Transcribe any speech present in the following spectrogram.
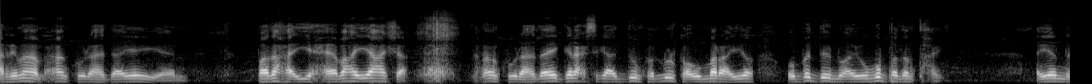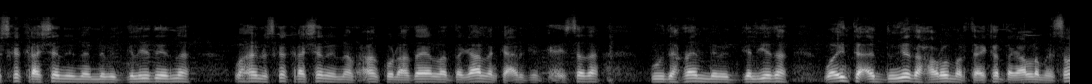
Arrimaha maxaanku dhahdayey badaha iyo xeebaha iyo hasha. Maxaanku dhahdaye ganacsiga adduunka dhulka uu marayo oo badeenu ay ugu badan tahay. Ayaynu iska kaashanaynaa nabadgelyadeedna waxaynu iska kaashanaynaa maxaanku dhahday la dagaalanka argagixisada guud ahaan nabadgelyada waa inta adduunyada horumarta ay ka dagaalamayso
